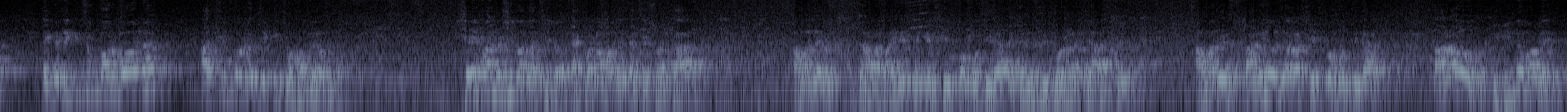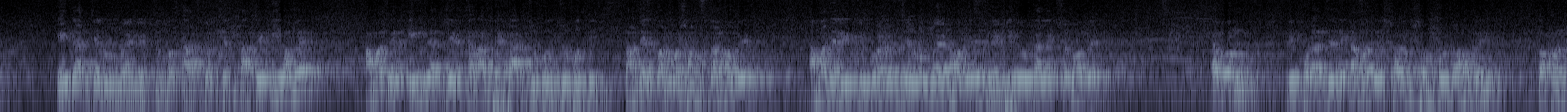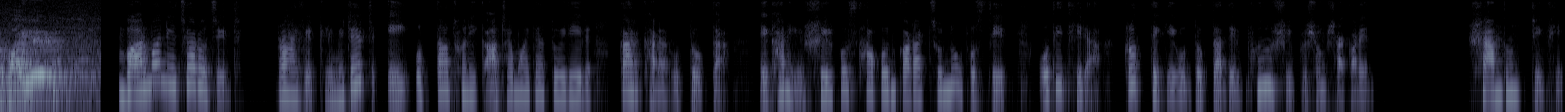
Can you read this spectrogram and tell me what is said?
এখানে কিছু করব না, আর ত্রিপুরা যে কিছু হবেও না। সেই মানসিকতা ছিল। এখনও আমাদের কাছে সরকার, আমাদের যারা বাইরে থেকে শিল্পপতিরা এখানে ত্রিপুরা রাজ্যে আসছেন, আমাদের স্থানীয় যারা শিল্পপতিরা, তারাও বিভিন্নভাবে এই রাজ্যের উন্নয়নের জন্য কাজ করছেন। তাতে কি হবে? আমাদের এই রাজ্যের যারা বেকার যুবক, যুবতী, তাদের কর্মসংস্থান হবে, আমাদের এই ত্রিপুরা রাজ্যের উন্নয়ন হবে রেভিনিউ কালেকশন হবে এবং ত্রিপুরা যেদিন আমাদের স্বয়ং সম্পূর্ণ হবে, তখন বাইরের বার্মা নেচারোজেড প্রাইভেট লিমিটেড এই অত্যাধুনিক আটা ময়দা তৈরির কারখানার উদ্যোক্তা। এখানে শিল্প স্থাপন করার জন্য উপস্থিত অতিথিরা প্রত্যেকে উদ্যোক্তাদের ভূয়সী প্রশংসা করেন। সান্দন টিভি।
